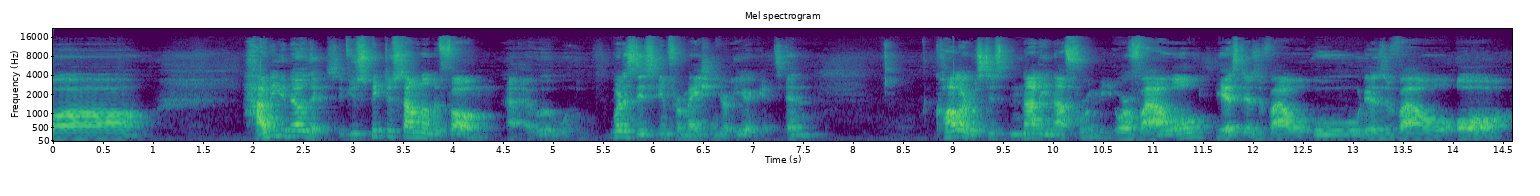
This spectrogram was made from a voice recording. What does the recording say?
ah. How do you know this? If you speak to someone on the phone, uh, what is this information your ear gets? And color was just not enough for me. Or vowel. Yes, there's a vowel ooh, there's a vowel aw.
